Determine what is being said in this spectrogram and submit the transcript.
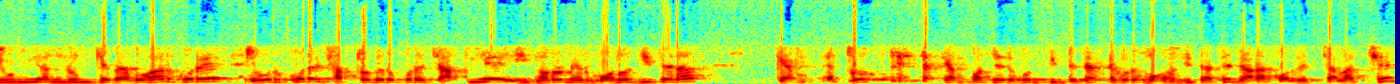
ইউনিয়ন রুমকে ব্যবহার করে জোর করে ছাত্রদের উপরে চাপিয়ে এই ধরনের মনোজিতেরা প্রত্যেকটা ক্যাম্পাসে এরকম তিনটে চারটে করে মনোজিৎ আছে, যারা কলেজ চালাচ্ছে।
